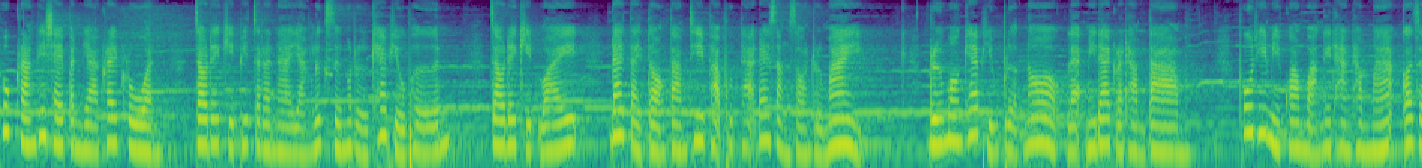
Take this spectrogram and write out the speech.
ทุกครั้งที่ใช้ปัญญาใคร่ครวญเจ้าได้คิดพิจารณาอย่างลึกซึ้งหรือแค่ผิวเผิน เจ้าได้คิดไว้ ได้ไต่ตองตามที่พระพุทธได้สั่งสอนหรือไม่ หรือมองแค่ผิวเปลือกนอกและมิได้กระทำตาม ผู้ที่มีความหวังในทางธรรมะก็จะ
